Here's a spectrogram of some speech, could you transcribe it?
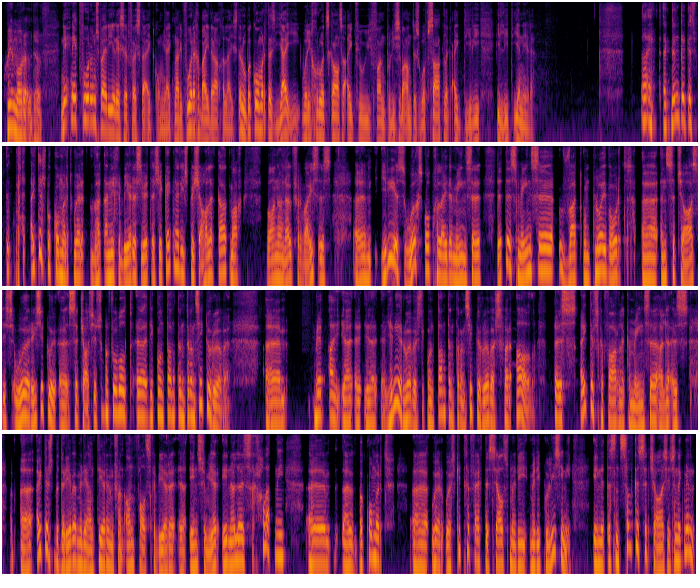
Goeiemôre Oude. Net net voor ons by die reserviste uitkom, jy het na die vorige bydrae geluister. Hoe bekommerd is jy oor die grootskaalse uitvloei van polisiebeamptes hoofsaaklik uit hierdie elite eenhede? Nou, ek ek dink ek is uiters bekommerd oor wat aan die gebeur is. Jy weet as jy kyk na die spesiale taakmag waarna nou verwys is, ehm um, hierdie is hoogs opgeleide mense. Dit is mense wat ontplooi word uh in situasies, hoë risiko uh, situasies, so byvoorbeeld uh die kontant en transitoerowe. Ehm um, met uh, uh, uh, hierdie rowers, die kontant en transitoerowers veral is uiters gevaarlike mense. Hulle is uh, uiters bedrewe met die hantering van aanvalsgebeure uh, en so meer en hulle is glad nie uh, uh, bekommerd oor oor skietgevegte selfs met die met die polisie nie en dit is in sulke situasies en ek meen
